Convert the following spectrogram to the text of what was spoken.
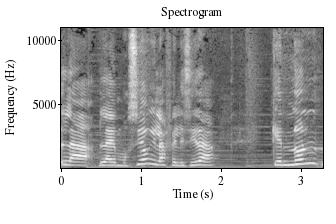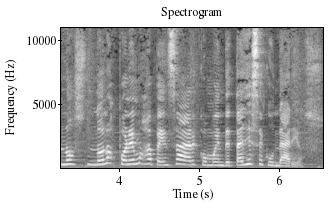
la, emoción y la felicidad que no nos, no nos ponemos a pensar como en detalles secundarios.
